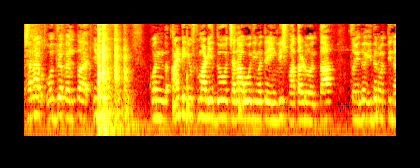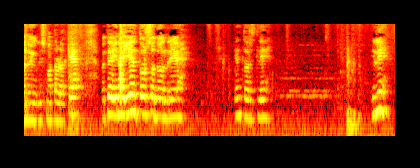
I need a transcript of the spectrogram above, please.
ಚೆನ್ನಾಗಿ ಓದ್ಬೇಕಂತ ಇದು ಒಂದ್ ಆಂಟಿ ಗಿಫ್ಟ್ ಮಾಡಿದ್ದು, ಚೆನ್ನಾಗಿ ಓದಿ ಮತ್ತೆ ಇಂಗ್ಲಿಷ್ ಮಾತಾಡು ಅಂತ. ಸೊ ಇದು ಇದನ್ನ ಒತ್ತಿ ನಾನು ಇಂಗ್ಲಿಷ್ ಮಾತಾಡೋಕೆ. ಮತ್ತೆ ಇನ್ನ ಏನ್ ತೋರಿಸೋದು ಅಂದ್ರೆ, ಏನ್ ತೋರಿಸ್ಲಿ? ಇಲ್ಲಿ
